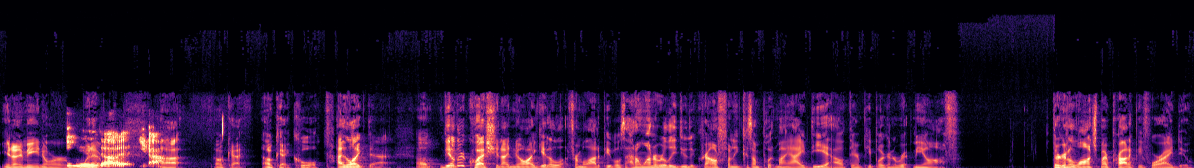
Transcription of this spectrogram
You know what I mean? Or you whatever. got it. Yeah. Uh, okay. Okay. Cool. I like that. Um, the other question I know I get a lot from a lot of people is I don't want to really do the crowdfunding because I'm putting my idea out there and people are going to rip me off. They're going to launch my product before I do.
